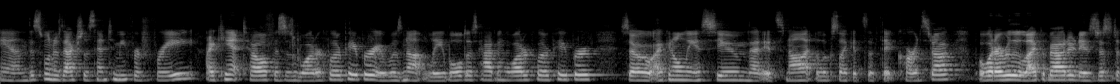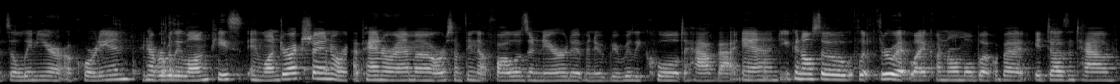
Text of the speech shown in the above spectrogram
and this one was actually sent to me for free. I can't tell if this is watercolor paper. It was not labeled as having watercolor paper, so I can only assume that it's not. It looks like it's a thick cardstock, but what I really like about it is just it's a linear accordion. You can have a really long piece in one direction or a panorama or something that follows a narrative and it would be really cool to have that. And you can also flip through it like a normal book, but it doesn't have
